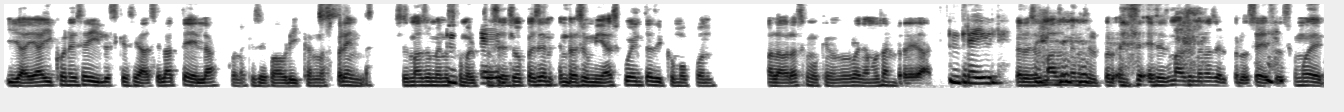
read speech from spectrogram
y ya de ahí con ese hilo es que se hace la tela con la que se fabrican las prendas. Ese es más o menos como el proceso, pues en, resumidas cuentas y como con palabras como que no nos vayamos a enredar. Increíble. Pero ese es más o menos el, ese es más o menos el proceso, es como de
